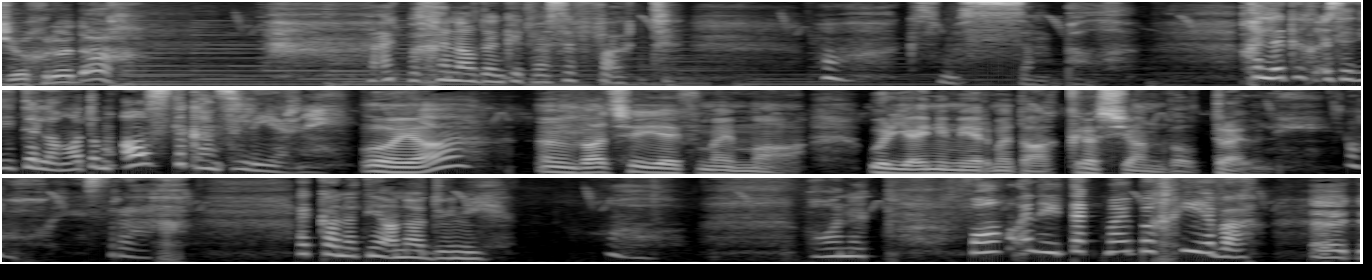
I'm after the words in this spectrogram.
Is jou groot dag. Ek begin al dink dit was 'n fout. O, oh, ek is mos simpel. Gelukkig is dit nie te laat om alles te kanselleer nie. O ja? En wat sê jy vir my ma oor jy nie meer met haar Christian wil trou nie? O, oh, jy's reg. Ek kan dit nie aanhou doen nie. O, oh, waar net waarin het ek my begewe? Ek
